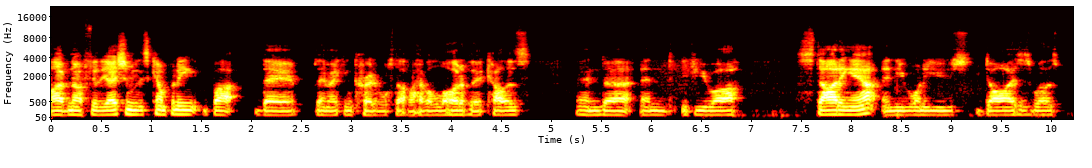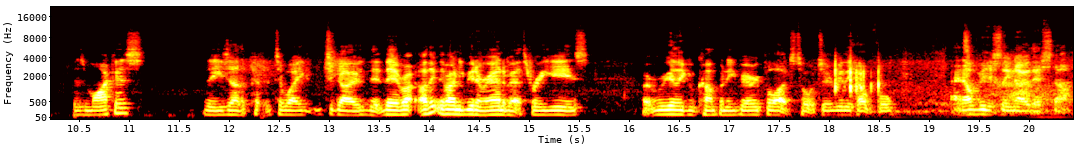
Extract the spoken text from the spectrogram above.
I have no affiliation with this company, but they they make incredible stuff. I have a lot of their colors, and uh, and if you are starting out and you want to use dyes as well as as micas, these are the, the way to go. They're, they're, I think they've only been around about three years, but really good company, very polite to talk to, really helpful, and obviously know their stuff.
